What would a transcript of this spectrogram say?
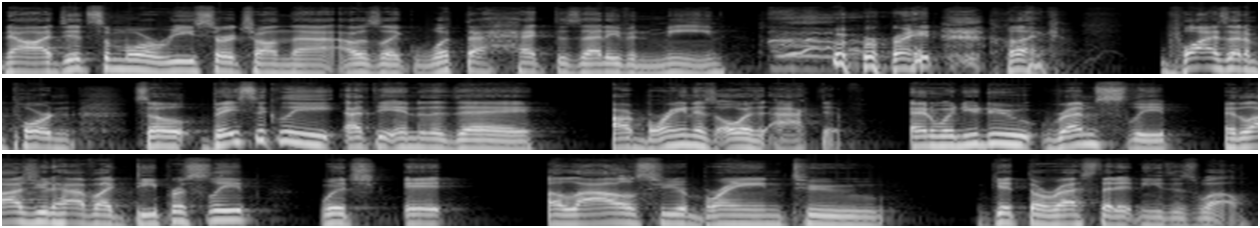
Now I did some more research on that. I was like, what the heck does that even mean? right? Like, why is that important? So basically, at the end of the day, our brain is always active. And when you do REM sleep, it allows you to have like deeper sleep, which it allows your brain to get the rest that it needs as well.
